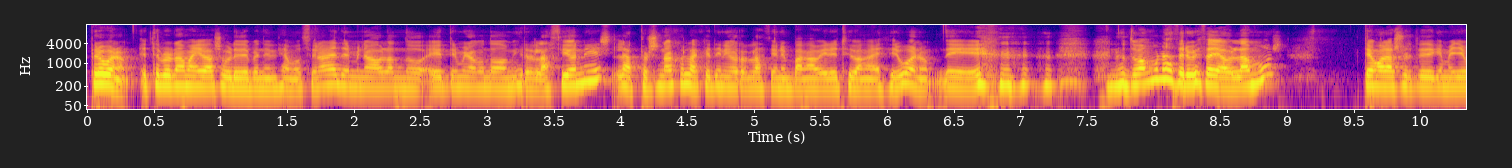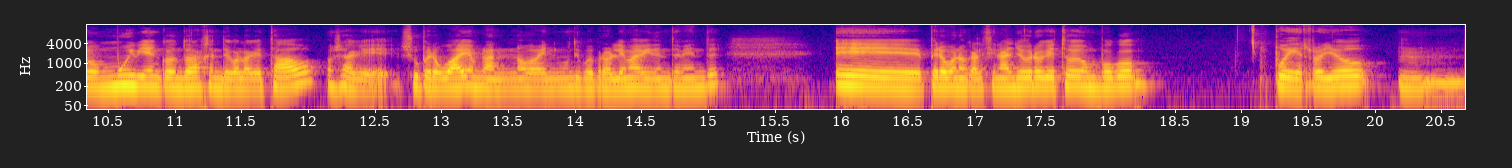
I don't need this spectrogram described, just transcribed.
Pero bueno, este programa iba sobre dependencia emocional, he terminado hablando, he terminado contando mis relaciones. Las personas con las que he tenido relaciones van a ver esto y van a decir, bueno, eh, nos tomamos una cerveza y hablamos. Tengo la suerte de que me llevo muy bien con toda la gente con la que he estado, o sea que súper guay, en plan, no va a haber ningún tipo de problema, evidentemente. Eh, pero bueno, que al final yo creo que esto es un poco pues rollo mm,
